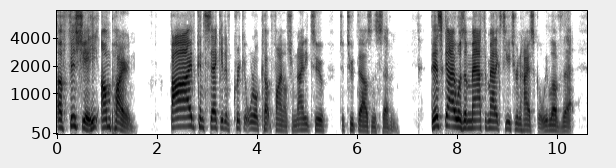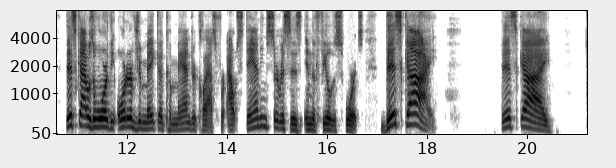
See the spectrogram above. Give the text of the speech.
officiated, he umpired five consecutive Cricket World Cup finals from 92 to 2007. This guy was a mathematics teacher in high school. We love that. This guy was awarded the Order of Jamaica Commander class for outstanding services in the field of sports. This guy, this guy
